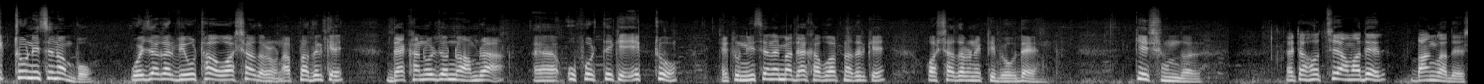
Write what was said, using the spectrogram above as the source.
একটু নিচে নামবো। ওই জায়গার ভিউটা অসাধারণ। আপনাদেরকে দেখানোর জন্য আমরা উপর থেকে একটু একটু নিচে নামা দেখাবো আপনাদেরকে। অসাধারণ একটি ভিউ দেন কি সুন্দর। এটা হচ্ছে আমাদের বাংলাদেশ।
